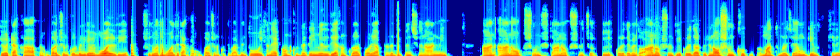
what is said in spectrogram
কেউ টাকা আপনি উপার্জন করবেন, কীভাবে মোবাইল দিয়ে, শুধুমাত্র মোবাইল দিয়ে টাকা উপার্জন করতে পারবেন। তো এখানে অ্যাকাউন্ট খুলবেন, একটা ইমেল দিয়ে অ্যাকাউন্ট খোলার পরে আপনারা দেখবেন সেখানে earning earn earn option earn অপশনে ক্লিক করে দেবেন। তো আন অপশন ক্লিক করে দেওয়ার পর এখানে অসংখ্য মাধ্যম রয়েছে, যেমন গেমস খেলে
